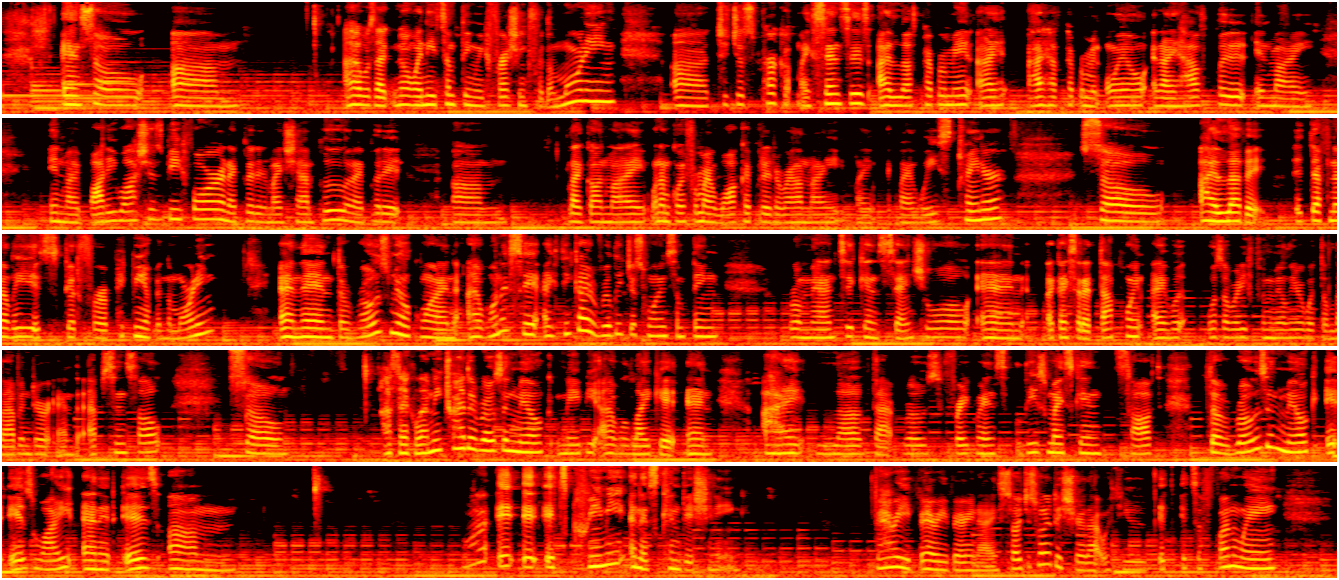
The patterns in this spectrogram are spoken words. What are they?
And so, um, I was like, no, I need something refreshing for the morning, uh, to just perk up my senses. I love peppermint. I, I have peppermint oil and I have put it in my, in my body washes before and I put it in my shampoo and I put it, um, like on my when I'm going for my walk, I put it around my my my waist trainer. So I love it. It definitely is good for a pick me up in the morning. And then the rose milk one, I want to say I think I really just wanted something romantic and sensual. And like I said, at that point, I w- was already familiar with the lavender and the Epsom salt. So I was like, let me try the rose and milk. Maybe I will like it. And I love that rose fragrance. Leaves my skin soft. The rose and milk, it is white and it is um what it, it it's creamy and it's conditioning. Very, very, very nice. So I just wanted to share that with you. It, it's a fun way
